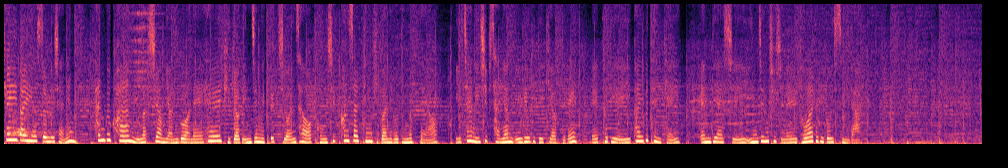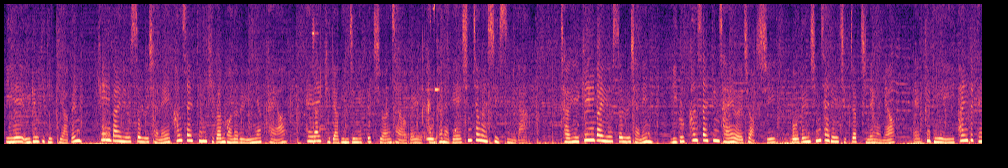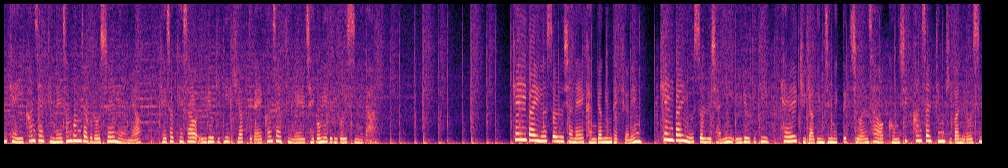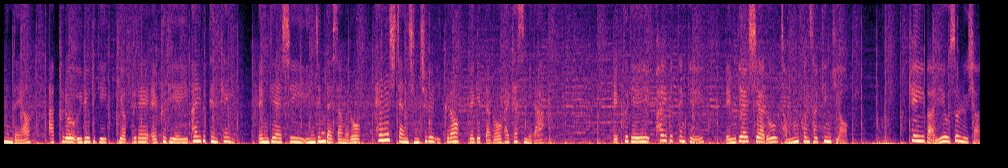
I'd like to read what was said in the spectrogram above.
K바이오 솔루션은 한국화학융합시험연구원의 해외 규격 인증 획득 지원 사업 공식 컨설팅 기관으로 등록되어 2024년 의료기기 기업들의 FDA 510K, MDRCE 인증 추진을 도와드리고 있습니다. 이에 의료기기 기업은 K바이오 솔루션의 컨설팅 기관 번호를 입력하여 해외 규격 인증 획득 지원 사업을 간편하게 신청할 수 있습니다. 저희 K바이오 솔루션은 미국 컨설팅사의 외주 없이 모든 심사를 직접 진행하며 FDA 510K 컨설팅을 성공적으로 수행해오며 계속해서 의료기기 기업들의 컨설팅을 제공해드리고 있습니다. K바이오 솔루션의 강경윤 대표는 K바이오 솔루션이 의료기기 해외 규격 인증 획득 지원 사업 공식 컨설팅 기관으로 승인되어 앞으로 의료기기 기업들의 FDA 510K, MDRC 인증 달성으로 해외 시장 진출을 이끌어 내겠다고 밝혔습니다. FDA 510K, MDRCR로 전문 컨설팅 기업 K바이오 솔루션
